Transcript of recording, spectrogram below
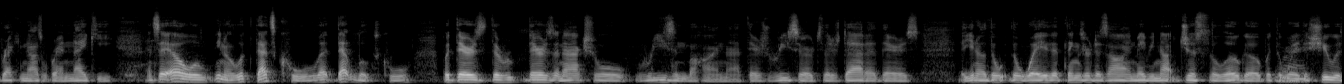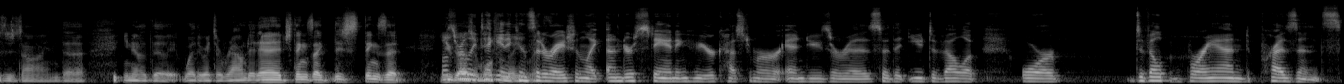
recognizable brand Nike and say oh well you know look that's cool. That that looks cool. But there's the there's an actual reason behind that. There's research there's data there's you know the the way that things are designed maybe not just the logo but the way the shoe is designed the you know the whether it's a rounded edge things like these things that Well, you it's guys really are taking into familiar with. consideration like understanding who your customer or end user is so that you develop or develop a brand presence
